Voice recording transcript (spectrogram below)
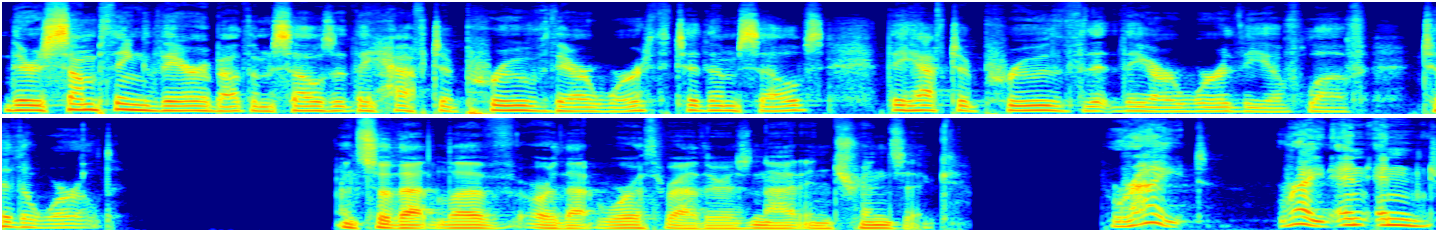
There's something there about themselves that they have to prove their worth to themselves. They have to prove that they are worthy of love to the world. And so that love or that worth rather is not intrinsic. Right. Right. And and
